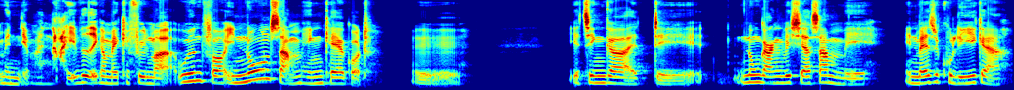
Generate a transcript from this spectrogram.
Men jamen, nej, jeg ved ikke, om jeg kan føle mig udenfor. I nogen sammenhæng kan jeg godt. Øh, jeg tænker, at øh, nogle gange, hvis jeg er sammen med en masse kollegaer,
